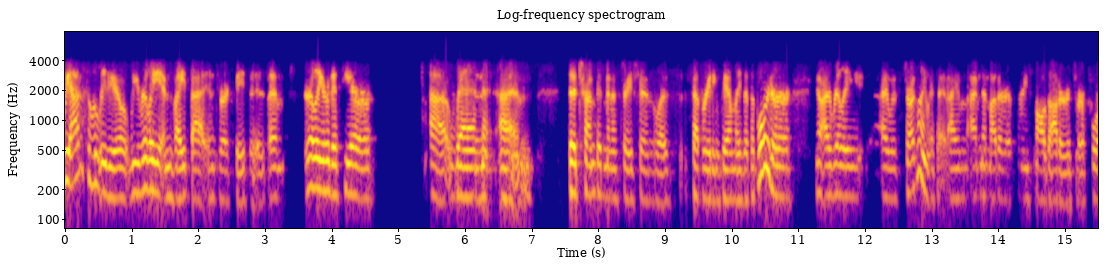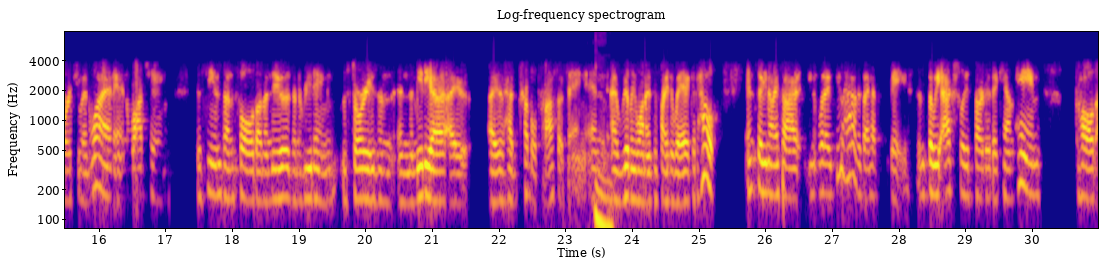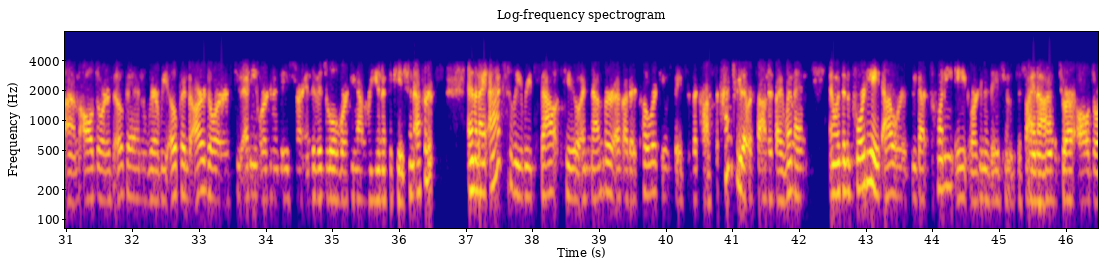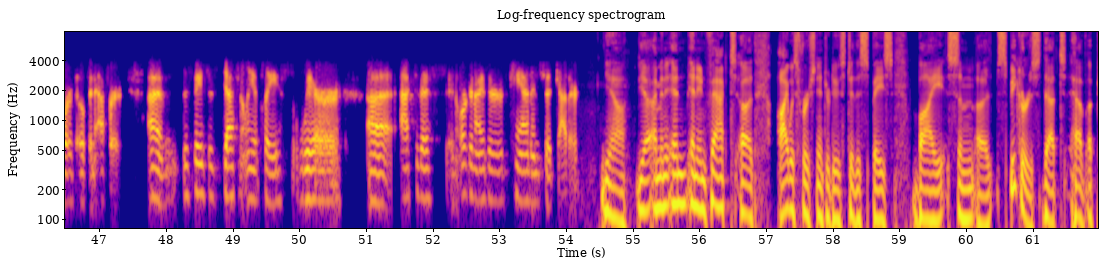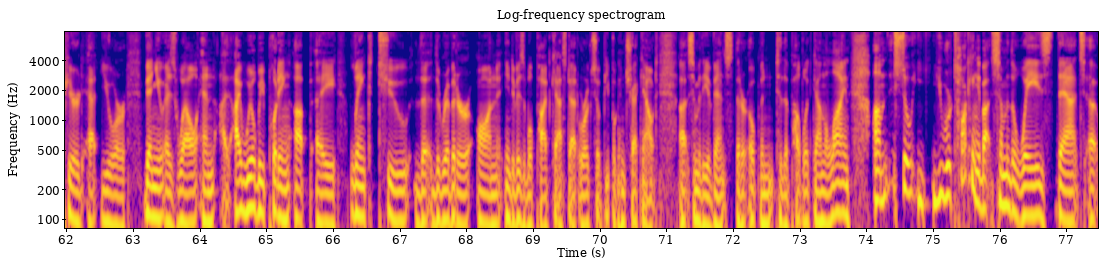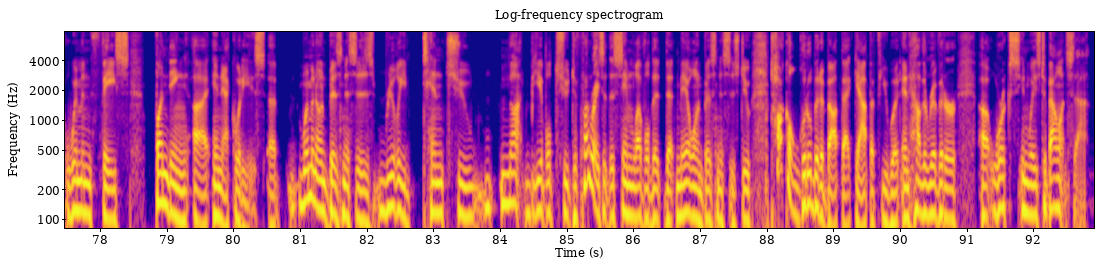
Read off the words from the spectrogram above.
We absolutely do. We really invite that into our spaces. And earlier this year, uh, when um, the Trump administration was separating families at the border, you know, I really I was struggling with it. I'm I'm the mother of three small daughters who are four, two, and one, and watching the scenes unfold on the news and reading the stories in, in the media, I I had trouble processing, and yeah. I really wanted to find a way I could help. And so, you know, I thought, you know, what I do have is I have space, and so we actually started a campaign called um, All Doors Open, where we opened our doors to any organization or individual working on reunification efforts. And then I actually reached out to a number of other co working spaces across the country that were founded by women. And within 48 hours, we got 28 organizations to sign on to our All Doors Open effort. Um, the space is definitely a place where uh, activists and organizers can and should gather. Yeah, yeah. I mean, and and in fact, uh, I was first introduced to this space by some uh, speakers that have appeared at your venue as well. And I, I, will be putting up a link to the the Riveter on indivisiblepodcast.org so people can check out uh, some of the events that are open to the public down the line. Um, so you were talking about some of the ways that uh, women face funding uh, inequities. Uh, women owned businesses really tend to not be able to, to fundraise at the same level that, that male owned businesses do. Talk a little bit about that gap, if you would, and how the Riveter uh, works in ways to balance that.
